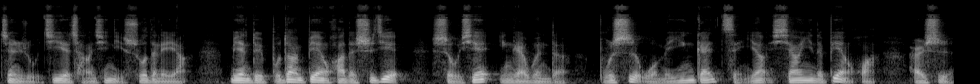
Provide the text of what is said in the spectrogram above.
正如《基业长青》里说的那样。面对不断变化的世界，首先应该问的不是我们应该怎样相应的变化，而是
